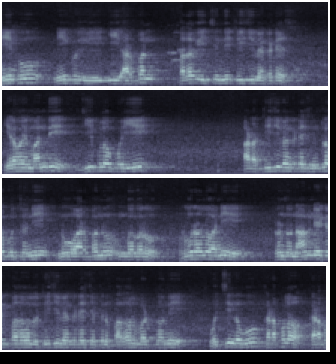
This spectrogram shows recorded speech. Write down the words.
నీకు నీకు ఈ ఈ అర్బన్ పదవి ఇచ్చింది టీజీ వెంకటేష్. ఇరవై మంది జీపులో పోయి ఆడ టీజీ వెంకటేష్ ఇంట్లో కూర్చొని నువ్వు అర్బను ఇంకొకరు రూరల్ అని రెండు నామినేటెడ్ పదవులు టీజీ వెంకటేష్ చెప్పిన పదవులు పట్టుకొని వచ్చి నువ్వు కడపలో కడప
